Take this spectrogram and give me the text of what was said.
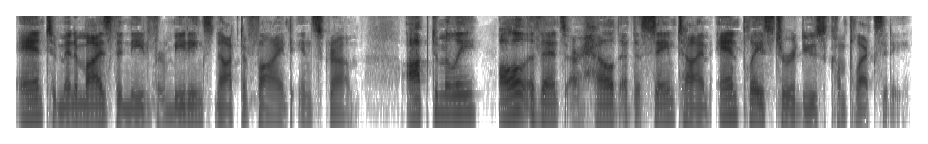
and to minimize the need for meetings not defined in Scrum. Optimally, all events are held at the same time and placed to reduce complexity.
